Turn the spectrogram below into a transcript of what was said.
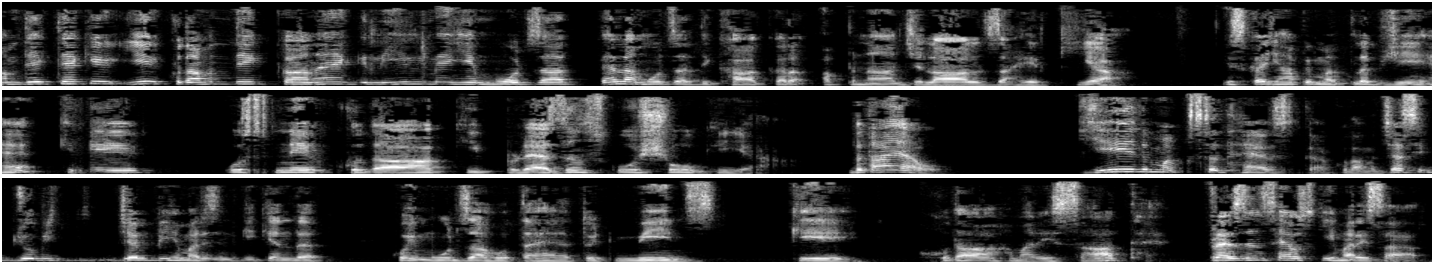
ہم دیکھتے ہیں کہ یہ خدامند نے کانا گلیل میں یہ موجزہ پہلا موجزہ دکھا کر اپنا جلال ظاہر کیا۔ اس کا یہاں پہ مطلب یہ ہے کہ اس نے خدا کی پریزنس کو شو کیا۔ بتایا وہ۔ یہ مقصد ہے اس کا خدا مند جیسے جو بھی جب بھی ہماری زندگی کے اندر کوئی موجزہ ہوتا ہے، تو اٹ مینس کہ خدا ہمارے ساتھ ہے۔ پریزنس ہے اس کی ہمارے ساتھ۔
